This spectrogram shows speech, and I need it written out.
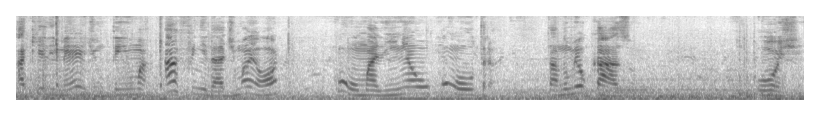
aquele médium tem uma afinidade maior com uma linha ou com outra. Tá? No meu caso, hoje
